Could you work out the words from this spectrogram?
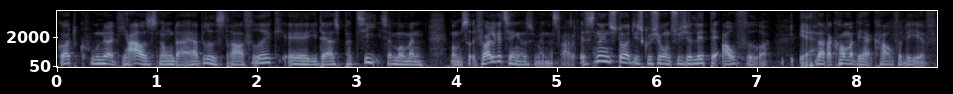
godt kunne, og de har også nogen, der er blevet straffet ikke? Øh, i deres parti, så må man, må man sidde i Folketinget, hvis man er straffet. Sådan en stor diskussion, synes jeg lidt, det afføder, Ja. når der kommer det her krav fra DF.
